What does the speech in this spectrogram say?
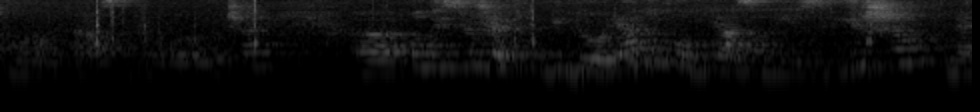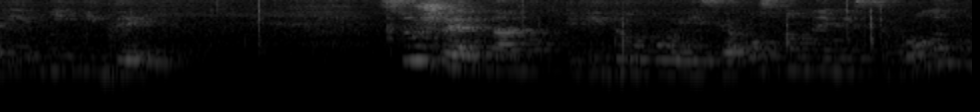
твором Тараса Григоровича, е, коли сюжет відеоряду пов'язаний з віршем на рівні ідеї. Сюжетна відеопоезія, основне місце ролику,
